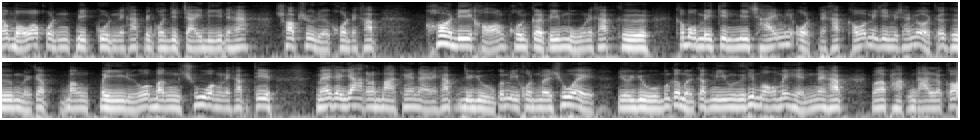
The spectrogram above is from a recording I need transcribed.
ต้องบอกว่าคนปีกุลนะครับเป็นคนจิตใจดีนะฮะชอบช่วยเหลือคนนะครับ ข้อดีของคนเกิดปีหมูนะครับคือเขาบอกมีกินมีใช้ไม่อดนะครับเขาว่ามีกินมีใช้ไม่อดก็คือเหมือนกับบางปีหรือว่าบางช่วงนะครับที่แม้จะยากลำบากแค่ไหนนะครับอยู่ๆก็มีคนมาช่วย อยู่ๆมันก็เหมือนกับมีมือที่มองไม่เห็นนะครับมาผลักดันแล้วก็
